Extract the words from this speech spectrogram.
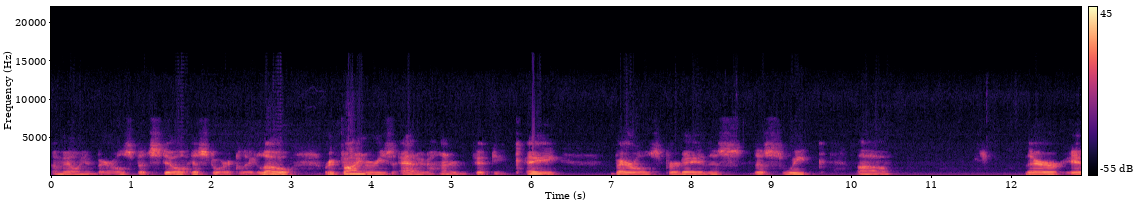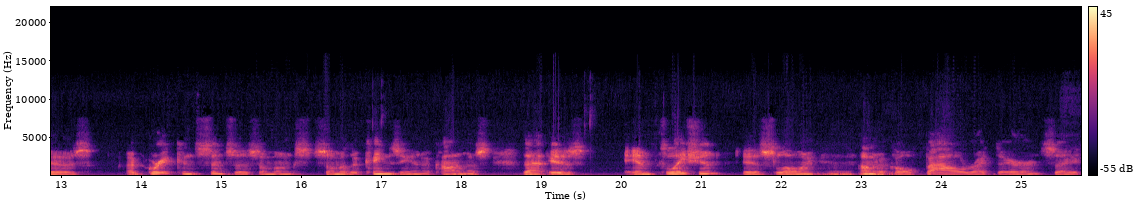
a million barrels, but still historically low. Refineries added 150k barrels per day this this week. Uh, there is a great consensus amongst some of the Keynesian economists that is inflation is slowing. I'm going to call foul right there and say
